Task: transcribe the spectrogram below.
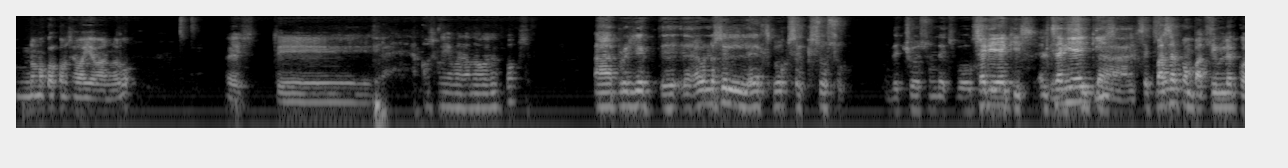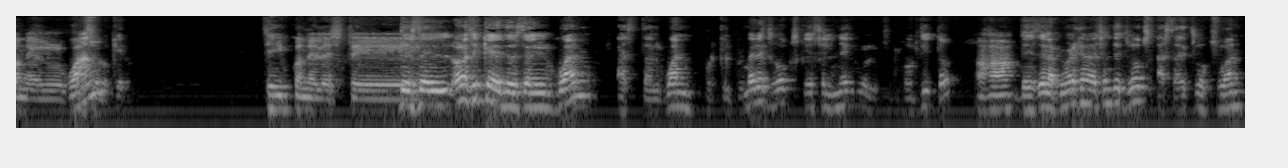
no me acuerdo cómo se va a llamar nuevo. Este, ¿Cómo se va a llamar el nuevo Xbox? Ah, Project, eh, bueno, es el Xbox Exoso. De hecho, es un Xbox. Serie X. El Serie X va a ser compatible con el One. Lo quiero. Sí, con el este. Desde el, ahora sí que desde el One hasta el One, porque el primer Xbox, que es el negro, el gordito, desde la primera generación de Xbox hasta Xbox One,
